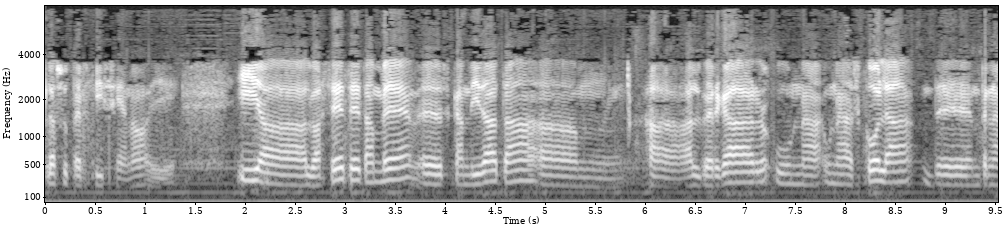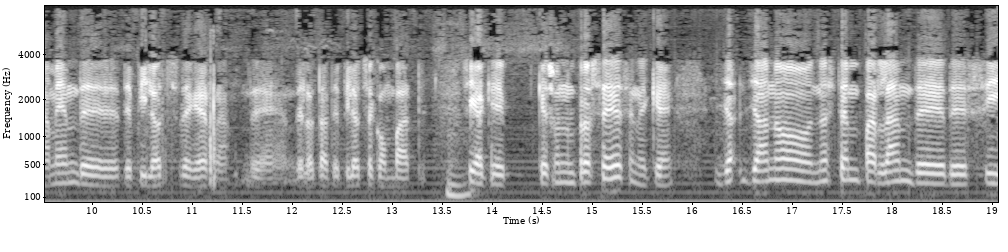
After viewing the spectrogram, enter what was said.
la superfície, no? I, i a Albacete també és candidata a, a albergar una, una escola d'entrenament de, de pilots de guerra, de, de l'OTAN, de pilots de combat. Mm. O sigui que, que és un procés en el que ja, ja no, no estem parlant de, de si,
